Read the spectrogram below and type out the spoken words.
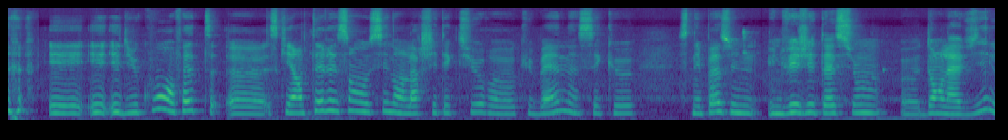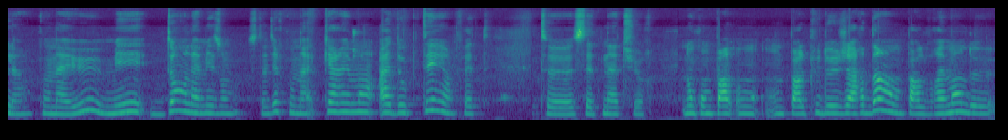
et, et, et, du coup, en fait, euh, ce qui est intéressant aussi dans l'architecture euh, cubaine, c'est que ce n'est pas une, une végétation dans la ville qu'on a eue, mais dans la maison. C'est-à-dire qu'on a carrément adopté, en fait, cette, nature. Donc on parle, on, on ne parle plus de jardin, on parle vraiment de,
